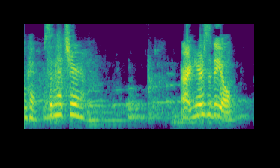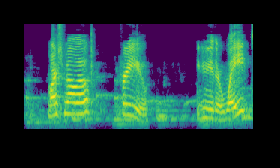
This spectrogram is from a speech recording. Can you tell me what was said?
Okay, sit in that. All right, here's the deal. Marshmallow for you. You can either wait,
